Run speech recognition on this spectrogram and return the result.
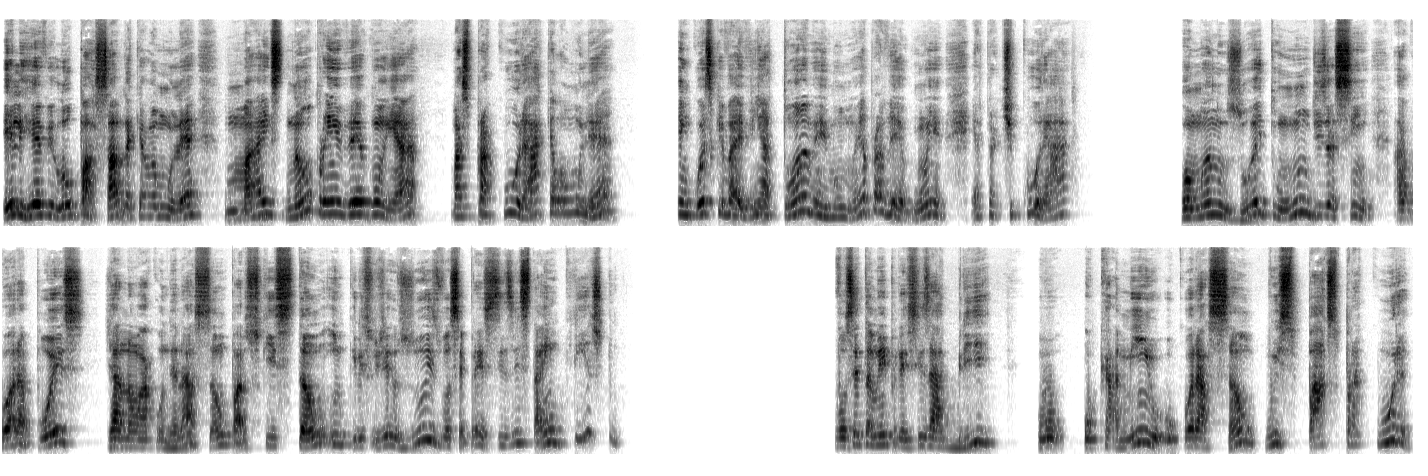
Ele revelou o passado daquela mulher, mas não para envergonhar, mas para curar aquela mulher. Tem coisa que vai vir à tona, meu irmão, não é para vergonha, é para te curar. Romanos 8, 1 diz assim: Agora, pois, já não há condenação para os que estão em Cristo Jesus. Você precisa estar em Cristo. Você também precisa abrir o, o caminho, o coração, o espaço para cura.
